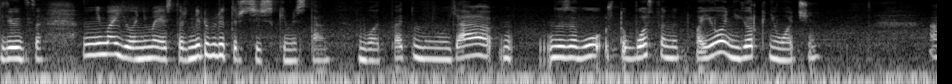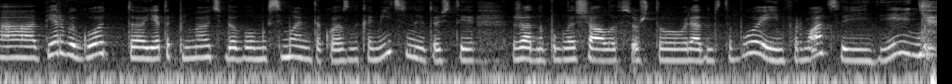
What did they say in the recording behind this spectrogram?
бьются. Не мое, не моя история, не люблю туристические места. Вот, поэтому я назову, что Бостон это мое, а Нью-Йорк не очень. А первый год, э, я так понимаю, у тебя был максимально такой ознакомительный, то есть ты жадно поглощала все, что рядом с тобой, и информацию, и деньги,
